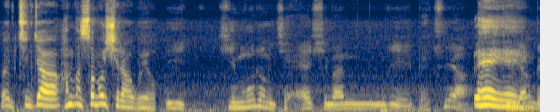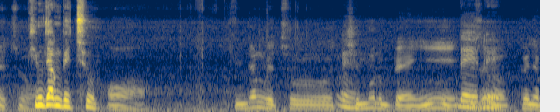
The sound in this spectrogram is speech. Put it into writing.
어, 진짜 한번 써보시라고요. 이 질무름 제일 심한 게 배추야. 예, 예. 김장 배추. 김장 배추. 어. 김장 배추 네. 질무름병이 네, 있으면 네. 그냥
